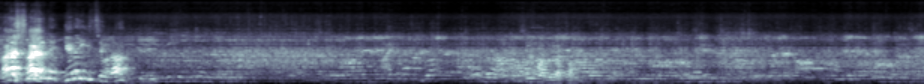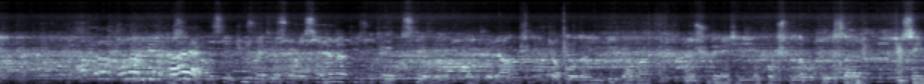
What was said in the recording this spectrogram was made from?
Hayır, Hayır, hayır. Yine gitsin lan. Şu koştuğuna bakılırsa Hüseyin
